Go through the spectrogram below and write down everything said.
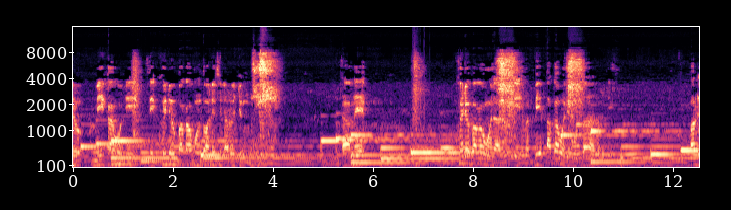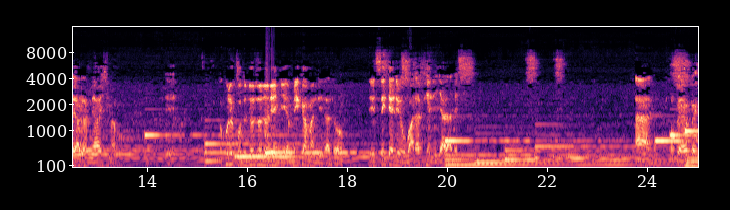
လို့အမေရိကကိုဒီဒီခွေးတို့ဘက်ကဝင်တော့လေဆိုတော့ကျွန်တော်မရှိဘူးဒါနဲ့ခွေးတော့ပေါက်ကဝင်လာလို့သိတယ်မဘေးပေါက်ကဝင်နေဝင်သွားတာတော့မသိဘူးပေါက်ရတော့အများကြီးရှိမှာပေါ့ဒီ အခုလေကိုတို့တို့တို့လေးဒီအမေရိကမှာနေတာတော့ဒီစိတ်တက်တွေကိုဝါဒဖြစ်နေကြတာလေအာဟုတ်ကဲ့ဟုတ်ကဲ့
